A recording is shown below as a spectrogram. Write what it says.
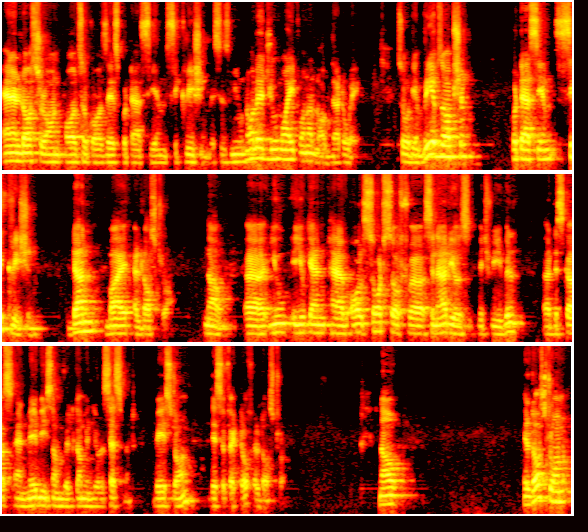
and aldosterone also causes potassium secretion. This is new knowledge. You might want to log that away. Sodium reabsorption, potassium secretion done by aldosterone. Now, uh, you, you can have all sorts of uh, scenarios which we will uh, discuss and maybe some will come in your assessment based on this effect of aldosterone. Now, Aldosterone,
